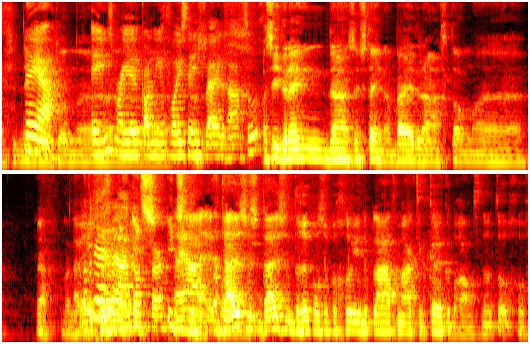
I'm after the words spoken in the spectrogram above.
als je het niet Nou doet, dan... eh, Eens, maar je kan in ieder geval je steentje bijdragen, toch? Als iedereen daar zijn steen aan bijdraagt, dan... eh, ja, dan Wat je heb jij gedaan, iets- iets Nou ja, voor duizend, druppels op een gloeiende plaat maakt een keukenbrand dan toch? Of,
